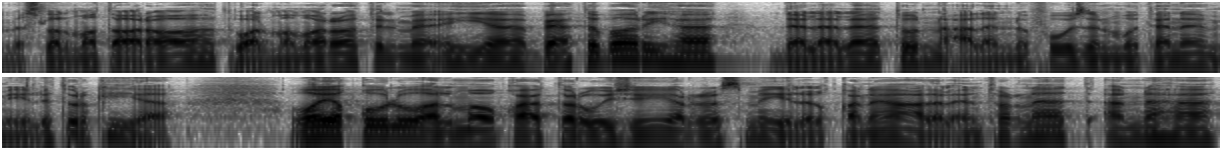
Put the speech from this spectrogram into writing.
مثل المطارات والممرات المائية باعتبارها دلالات على النفوذ المتنامي لتركيا. ويقول الموقع الترويجي الرسمي للقناة على الإنترنت أنها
